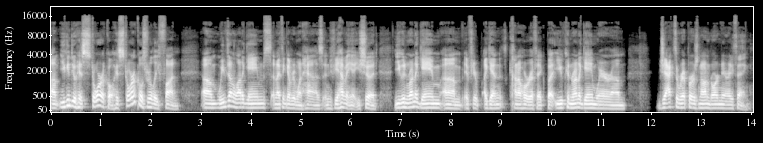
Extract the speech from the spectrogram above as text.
um, you can do historical. Historical is really fun. Um, we've done a lot of games, and I think everyone has. And if you haven't yet, you should. You can run a game. Um, if you're again, it's kind of horrific, but you can run a game where um, Jack the Ripper is not an ordinary thing.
